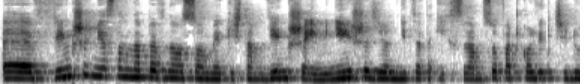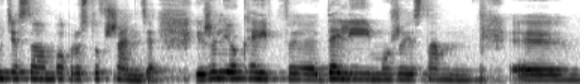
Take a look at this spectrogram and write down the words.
E, w większych miastach na pewno są jakieś tam większe i mniejsze dzielnice takich slumsów, aczkolwiek ci ludzie są po prostu wszędzie. Jeżeli ok, w Delhi może jest tam yy,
